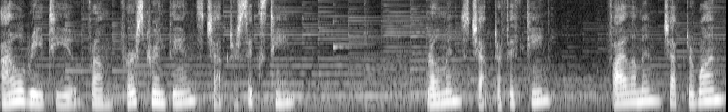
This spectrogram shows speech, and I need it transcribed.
I will read to you from 1 Corinthians chapter 16, Romans chapter 15, Philemon chapter 1,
